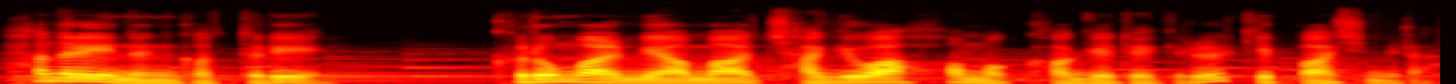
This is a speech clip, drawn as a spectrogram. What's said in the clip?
하늘에 있는 것들이 그로 말미암아 자기와 화목하게 되기를 기뻐하십니다.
